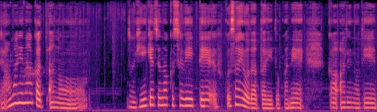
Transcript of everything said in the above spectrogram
あまりなんか、あの、その貧血の薬って副作用だったりとかね、があるので、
